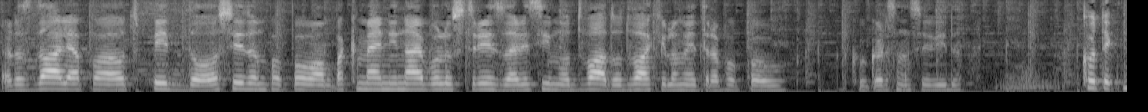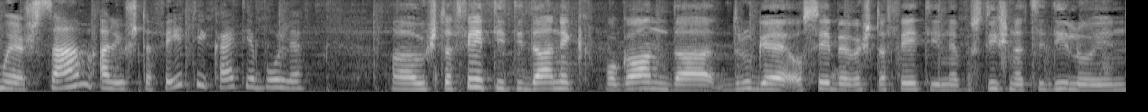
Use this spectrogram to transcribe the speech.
razdalja pa od 5 do 7 pa pol, ampak meni najbolj ustreza recimo 2 do 2 km pa pol, kot sem se videl. Ko tekmuješ sam ali v štafeti, kaj ti je bolje? Uh, v štafeti ti da nek pogon, da druge osebe v štafeti ne pustiš na cedilu in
